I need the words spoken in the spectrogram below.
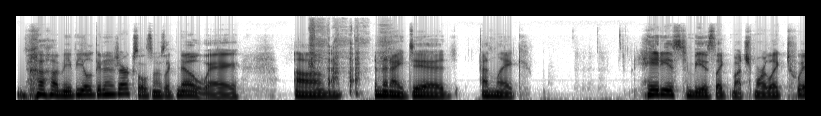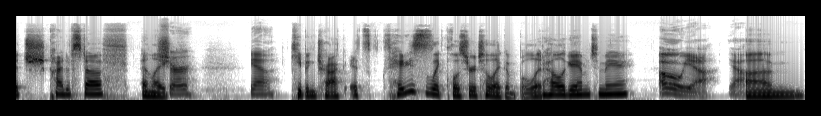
maybe you'll get into Dark Souls." And I was like, "No way." Um, and then I did, and like Hades to me is like much more like Twitch kind of stuff, and like sure. Yeah. keeping track. It's Hades is like closer to like a bullet hell game to me. Oh yeah. Yeah. Um,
